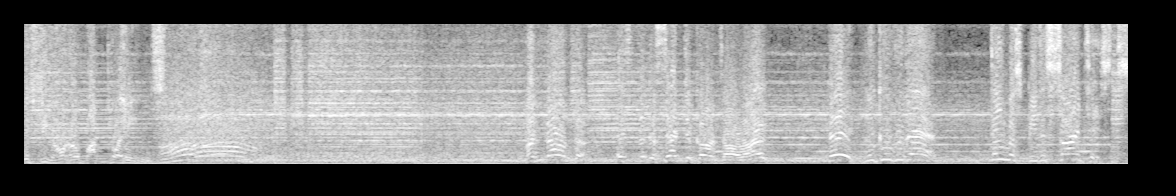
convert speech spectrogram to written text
It's the Autobot planes. I found them. It's the Decepticons, all right. Hey, look over there. They must be the scientists.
